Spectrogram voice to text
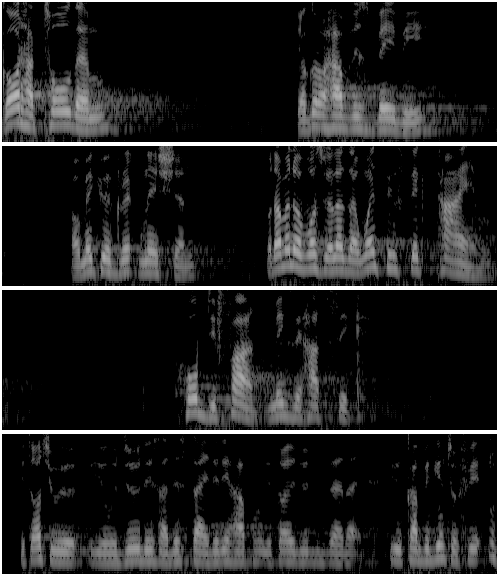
God had told them, You're going to have this baby. I'll make you a great nation. But how many of us realize that when things take time, hope deferred makes the heart sick? You thought you, you would do this at this time, it didn't happen. You thought you would do that. You can begin to feel, mm,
